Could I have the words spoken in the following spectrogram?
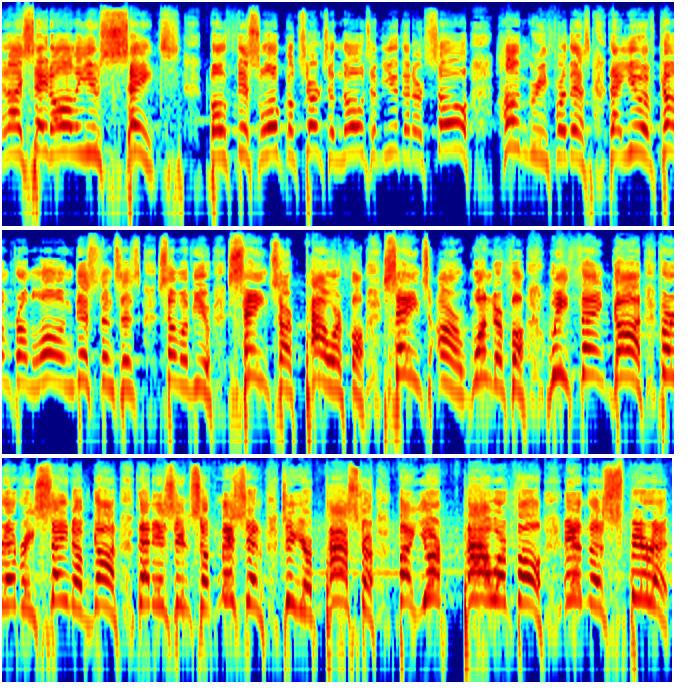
And I say to all of you saints, both this local church and those of you that are so hungry for this, that you have come from long distances, some of you, saints are powerful. Saints are wonderful. We thank God for every saint of God that is in submission to your pastor, but you're powerful in the spirit.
